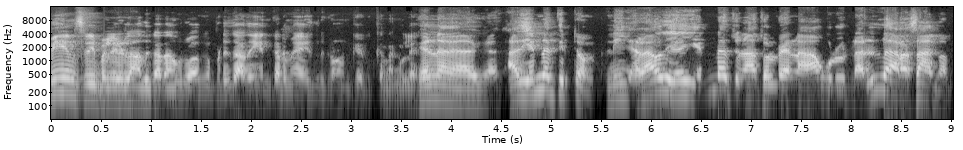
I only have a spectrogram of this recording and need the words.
பிஎம் ஸ்ரீ பள்ளிகள்லாம் அதுக்காக தான் உருவாக்கப்படுது. அதையும் கடுமையா எதிர்க்கணும்னு கேட்கிறாங்களே. என்ன அது என்ன திட்டம்? நீங்க அதாவது என்ன நான் சொல்றேன்னா ஒரு நல்ல அரசாங்கம்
